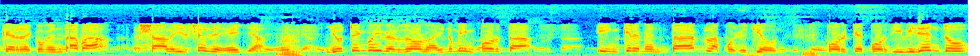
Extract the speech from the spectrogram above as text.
que recomendaba salirse de ella. Mm. Yo tengo Iberdrola y no me importa incrementar la posición, mm. porque por dividendo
